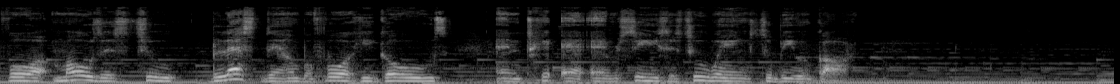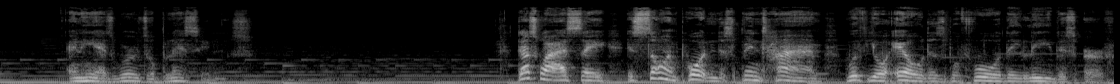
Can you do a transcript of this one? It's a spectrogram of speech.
for Moses to bless them before he goes and, t- and receives his two wings to be with God. And he has words of blessings. That's why I say it's so important to spend time with your elders before they leave this earth.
